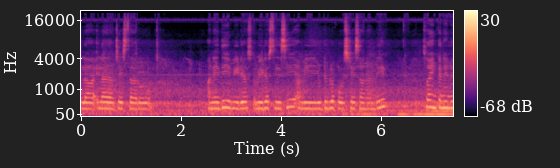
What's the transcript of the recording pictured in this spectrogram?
ఇలా ఇలా చేస్తారు అనేది వీడియోస్ వీడియోస్ తీసి అవి యూట్యూబ్లో పోస్ట్ చేశానండి. సో ఇంకా నేను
